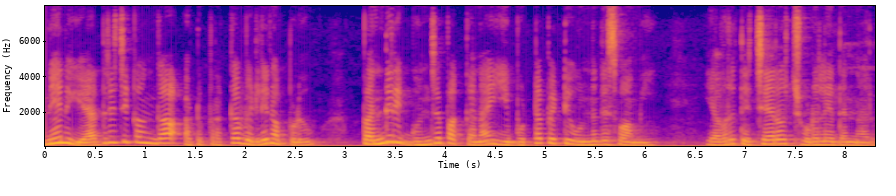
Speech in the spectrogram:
నేను యాదృచికంగా అటు ప్రక్క వెళ్ళినప్పుడు పందిరి గుంజ పక్కన ఈ బుట్ట పెట్టి ఉన్నది స్వామి. ఎవరు తెచ్చారో చూడలేదన్నారు.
